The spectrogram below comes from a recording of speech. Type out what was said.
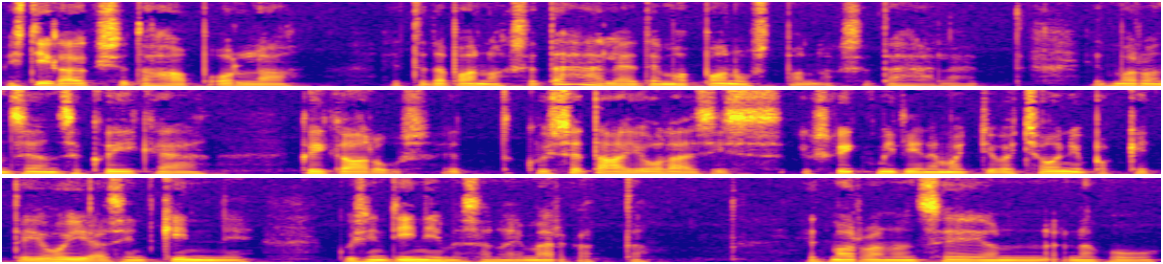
vist igaüks ju tahab olla, et teda pannakse tähele ja tema panust pannakse tähele, et et ma arvan, see on see kõige, kõige alus, et kui seda ei ole, siis ükskõik milline motivatsioonipakett ei hoia sind kinni, kui sind inimesena ei märgata. et ma arvan, on see on nagu,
